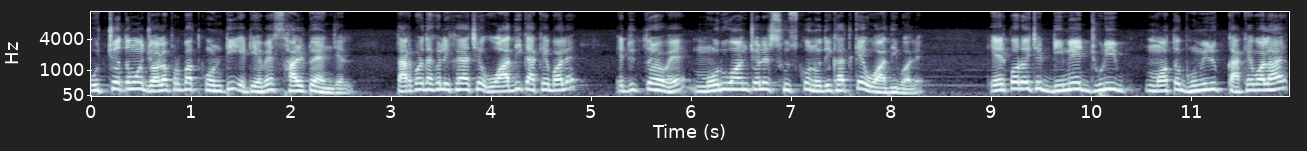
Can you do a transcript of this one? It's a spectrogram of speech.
উচ্চতম জলপ্রপাত কোনটি? এটি হবে সাল্টো অ্যাঞ্জেল। তারপর দেখো, লেখা আছে, ওয়াদি কাকে বলে? এটি উত্তর হবে, মরু অঞ্চলের শুষ্ক নদীখাতকে ওয়াদি বলে। এরপর রয়েছে, ডিমের ঝুড়ি মতো ভূমিরূপ কাকে বলা হয়?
